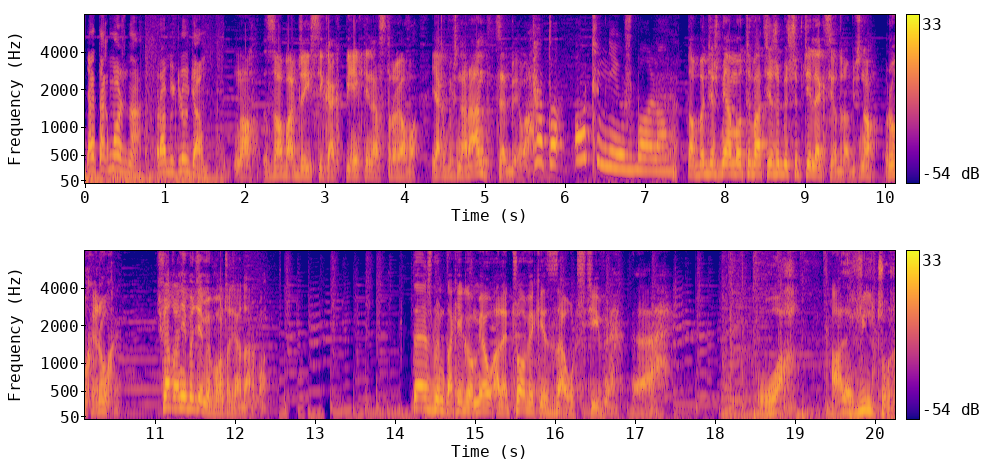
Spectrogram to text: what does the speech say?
Jak tak można robić ludziom? No, zobacz JC jak pięknie nastrojowo, jakbyś na randce była. Tato, oczy mnie już bolą. To będziesz miała motywację, żeby szybciej lekcję odrobić. No, ruchy, ruchy. Światła nie będziemy włączać na darmo. Też bym takiego miał, ale człowiek jest za uczciwy. Ech. Ła, ale wilczur.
